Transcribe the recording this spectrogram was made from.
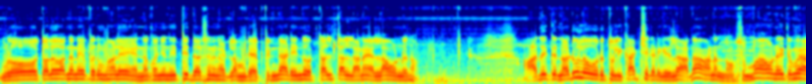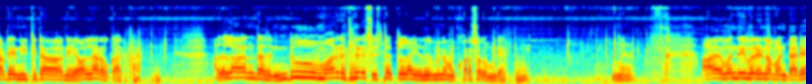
இவ்வளோ தொலை வந்தனே பெருமாளே என்ன கொஞ்சம் நிறுத்தி தரிசனம் காட்டலாம் முடியாது. பின்னாடி இருந்து ஒரு தள் தள் ஆனால் எல்லாம் ஒன்று தான் அதுக்கு நடுவில் ஒரு துளி காட்சி கிடைக்குதுல்ல அதான் ஆனந்தம். சும்மா ஒன்று போய் அப்படியே நீச்சிட்டா நீ எவ்வளோ நேரம் உட்காருப்பேன் அதெல்லாம் இந்த இந்து மார்க்கத்தில் இருக்க சிஸ்டத்துலாம் எதுவுமே நம்ம குறை சொல்ல முடியாது. வந்து இவர் என்ன பண்ணிட்டாரு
